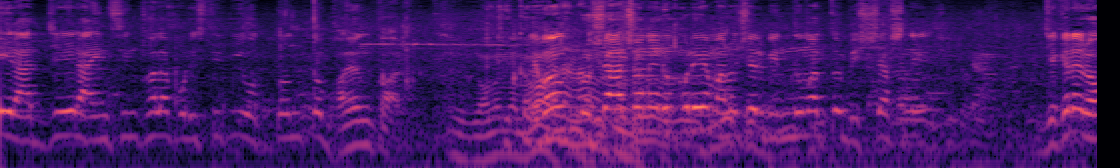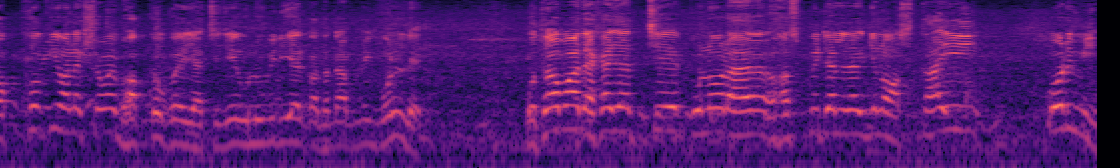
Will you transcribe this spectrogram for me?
এই রাজ্যের আইন শৃঙ্খলা পরিস্থিতি অত্যন্ত ভয়ঙ্কর। এবং প্রশাসনের উপরে মানুষের বিন্দুমাত্র বিশ্বাস নেই। যেখানে রক্ষকই অনেক সময় ভক্ষক হয়ে যাচ্ছে, যে উলুবিরিয়ার কথাটা আপনি বললেন। কোথাও বা দেখা যাচ্ছে কোনো হসপিটালের একজন অস্থায়ী কর্মী,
